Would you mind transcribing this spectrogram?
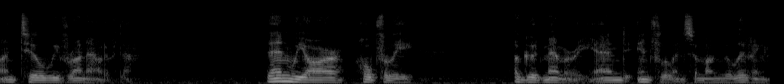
until we've run out of them. Then we are, hopefully, a good memory and influence among the living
